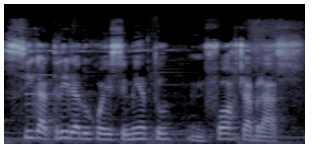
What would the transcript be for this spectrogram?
Siga a trilha do conhecimento. Um forte abraço.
